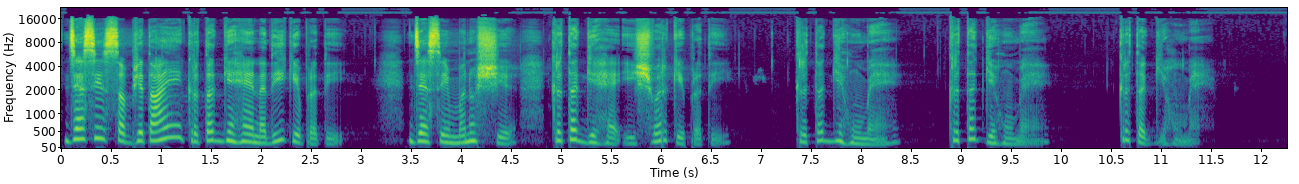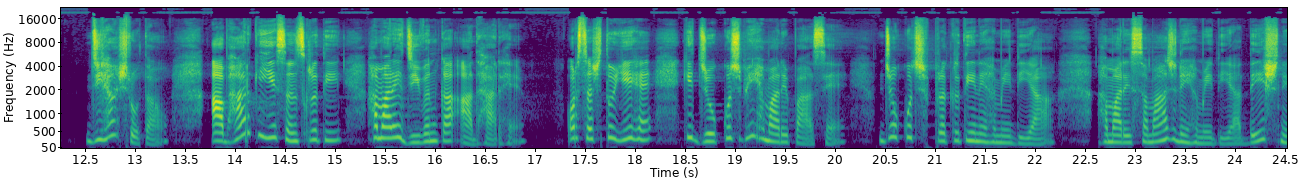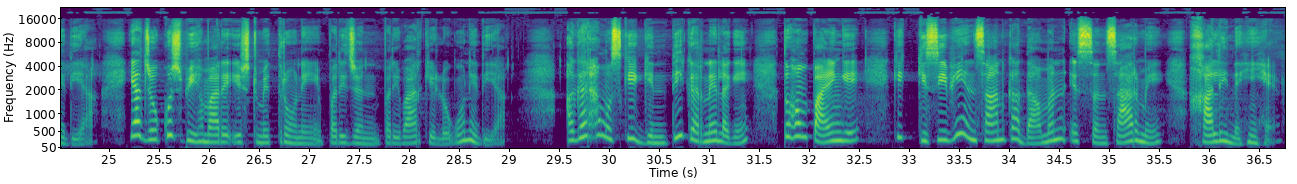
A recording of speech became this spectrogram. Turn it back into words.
जैसे सभ्यताएँ कृतज्ञ हैं नदी के प्रति, जैसे मनुष्य कृतज्ञ है ईश्वर के प्रति। कृतज्ञ हूँ मैं, कृतज्ञ हूँ मैं, कृतज्ञ हूँ मैं। जी हाँ श्रोताओं, आभार की ये संस्कृति हमारे जीवन का आधार है। और सच तो ये है कि जो कुछ भी हमारे पास है, जो कुछ प्रकृति ने हमें दिया, हमारे समाज ने हमें दिया, देश ने दिया, या जो कुछ भी हमारे इष्ट मित्रों ने, परिजन, परिवार के लोगों ने दिया, अगर हम उसकी गिनती करने लगें तो हम पाएँगे कि किसी भी इंसान का दामन इस संसार में खाली नहीं है।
